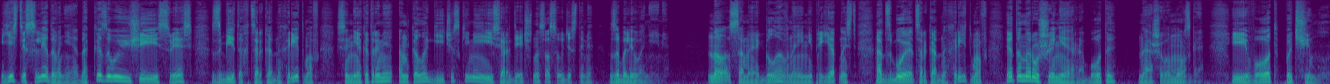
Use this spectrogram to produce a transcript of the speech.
Есть исследования, доказывающие связь сбитых циркадных ритмов с некоторыми онкологическими и сердечно-сосудистыми заболеваниями. Но самая главная неприятность от сбоя циркадных ритмов это нарушение работы нашего мозга. И вот почему.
